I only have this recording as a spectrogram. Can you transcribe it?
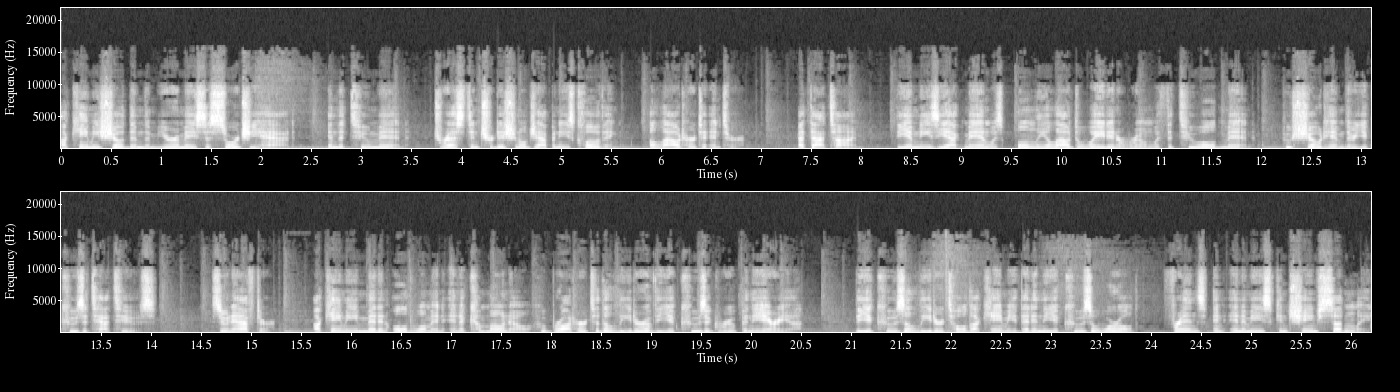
Akemi showed them the Muramasa sword she had, and the two men, dressed in traditional Japanese clothing, allowed her to enter. At that time, the amnesiac man was only allowed to wait in a room with the two old men, who showed him their Yakuza tattoos. Soon after, Akemi met an old woman in a kimono who brought her to the leader of the Yakuza group in the area. The Yakuza leader told Akemi that in the Yakuza world, friends and enemies can change suddenly,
